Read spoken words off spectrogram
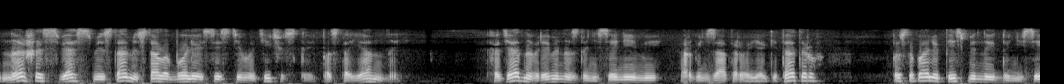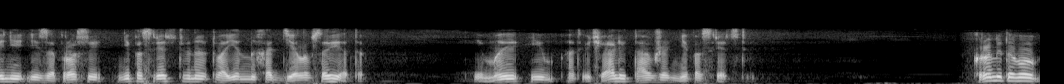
Наша связь с местами стала более систематической, постоянной, хотя одновременно с донесениями организаторов и агитаторов поступали письменные донесения и запросы непосредственно от военных отделов Советов, и мы им отвечали также непосредственно. Кроме того,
